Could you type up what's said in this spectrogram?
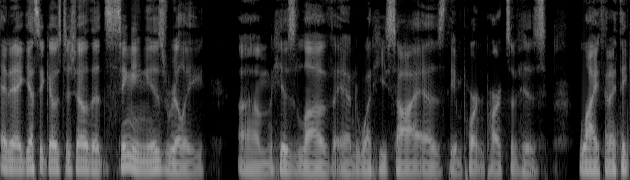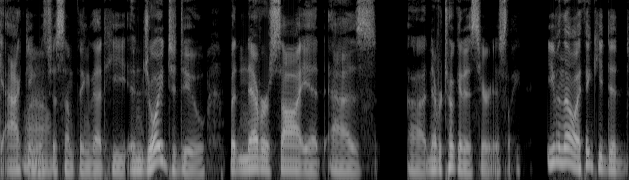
and i guess it goes to show that singing is really um, his love and what he saw as the important parts of his life and i think acting was just something that he enjoyed to do but never saw it as uh, never took it as seriously even though i think he did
